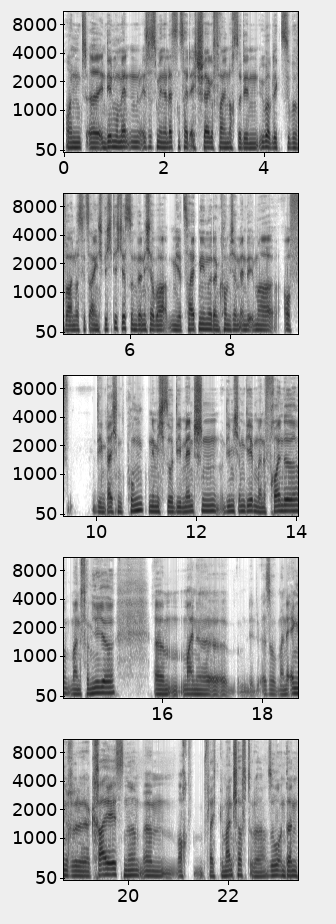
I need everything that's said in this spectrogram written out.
Und äh, in den Momenten ist es mir in der letzten Zeit echt schwer gefallen, noch so den Überblick zu bewahren, was jetzt eigentlich wichtig ist. Und wenn ich aber mir Zeit nehme, dann komme ich am Ende immer auf den gleichen Punkt, nämlich so die Menschen, die mich umgeben, meine Freunde, meine Familie, ähm, meine, äh, also meine engere Kreis, ne, ähm, auch vielleicht Gemeinschaft oder so. Und dann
